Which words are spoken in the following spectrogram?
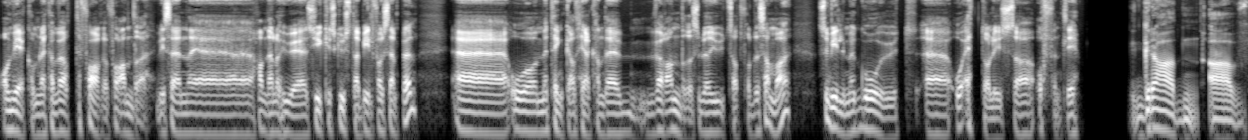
om vedkommende kan være til fare for andre. Hvis en, han eller hun er psykisk ustabil, for eksempel, eh, og vi tenker at her kan det være andre som blir utsatt for det samme, så vil vi gå ut eh, og etterlyse offentlig graden av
